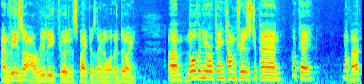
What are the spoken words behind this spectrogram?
ANVISA are really good inspectors, they know what they're doing. Um, Northern European countries, Japan, okay, not bad.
